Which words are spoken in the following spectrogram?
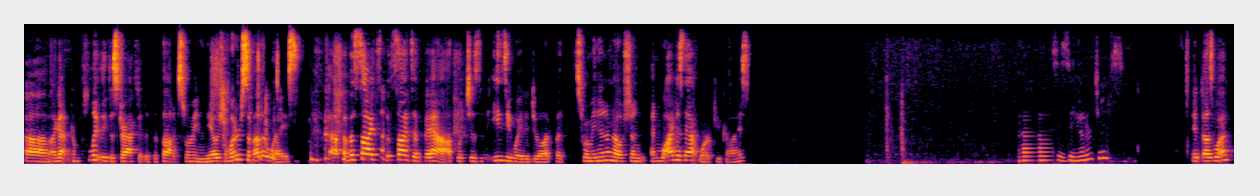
Uh, I got completely distracted at the thought of swimming in the ocean. What are some other ways uh, besides besides a bath, which is an easy way to do it, but swimming in an ocean? And why does that work, you guys? Balances the energies. It does what?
